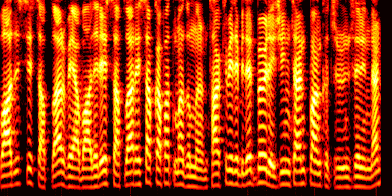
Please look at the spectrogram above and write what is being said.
vadesiz hesaplar veya vadeli hesaplar hesap kapatma adımlarını takip edebilir. Böylece internet bankacılığı üzerinden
